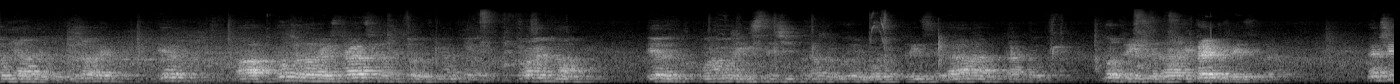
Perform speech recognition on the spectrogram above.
odjavljene od države, jer a potvrda o registraciji, znači to je prometna, jer ona može isteći, pa zato govorim možda 30 dana, tako do 30 dana i preko 30 dana. Znači,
